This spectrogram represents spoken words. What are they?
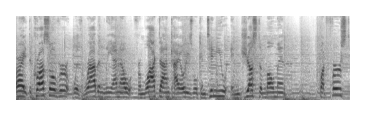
All right, the crossover with Robin Leano from Locked On Coyotes will continue in just a moment. But first,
